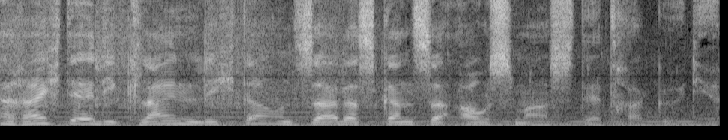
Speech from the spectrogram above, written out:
erreichte er die kleinen Lichter und sah das ganze Ausmaß der Tragödie.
